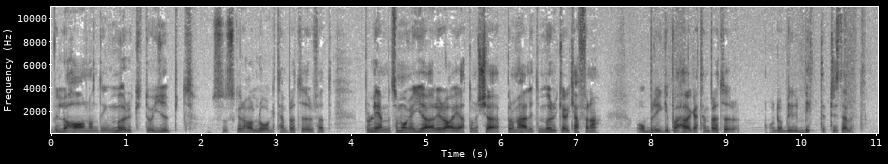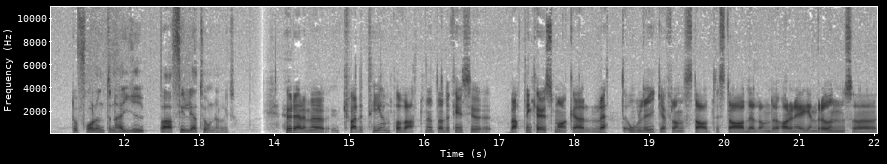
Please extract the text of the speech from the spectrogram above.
vill du ha någonting mörkt och djupt så ska du ha låg temperatur. För att problemet som många gör idag är att de köper de här lite mörkare kaffena och brygger på höga temperaturer. Och då blir det bittert istället. Då får du inte den här djupa fylliga tonen. Liksom. Hur är det med kvaliteten på vattnet? Då? Det finns ju, vatten kan ju smaka rätt olika från stad till stad eller om du har en egen brunn så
